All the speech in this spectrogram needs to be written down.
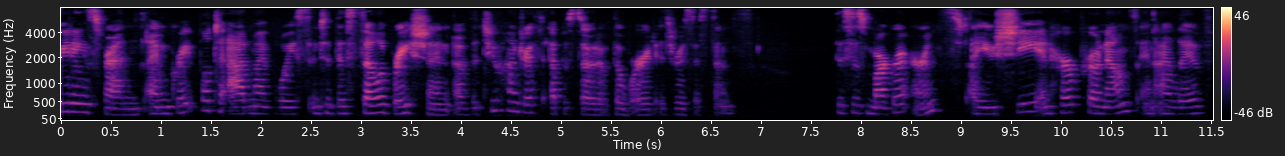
Greetings, friends. I'm grateful to add my voice into this celebration of the 200th episode of The Word is Resistance. This is Margaret Ernst. I use she and her pronouns, and I live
